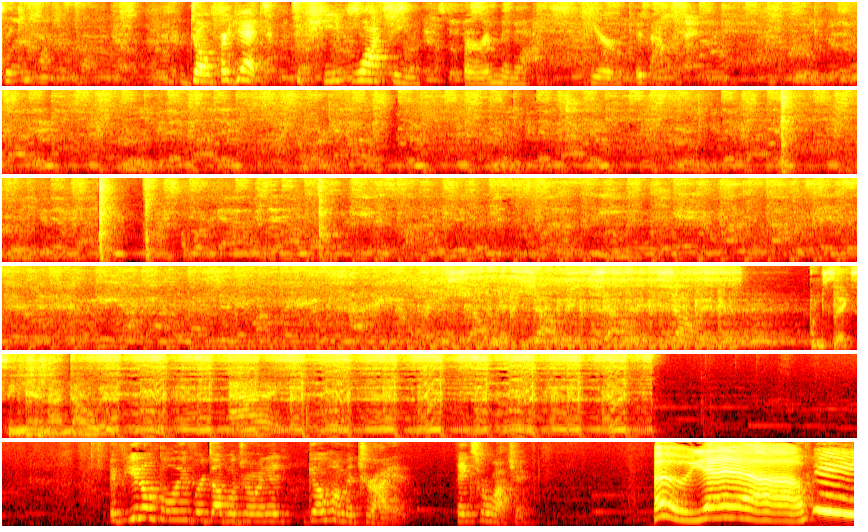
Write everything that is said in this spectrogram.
Keep. Don't forget to keep watching for a minute. Here is Allison. Sexy and I know it. If you don't believe we're double jointed, go home and try it. Thanks for watching. Oh yeah! Whee!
